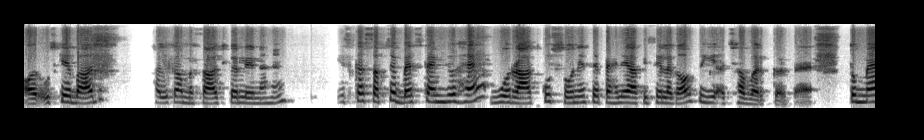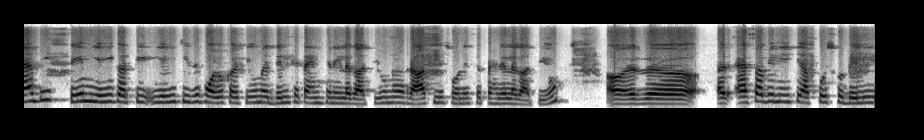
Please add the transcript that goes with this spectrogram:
और उसके बाद हल्का मसाज कर लेना है। इसका सबसे बेस्ट टाइम जो है, वो रात को सोने से पहले आप इसे लगाओ तो ये अच्छा वर्क करता है। तो मैं भी सेम यही करती, यही चीज़ें फॉलो करती हूँ। मैं दिन के टाइम पे नहीं लगाती हूँ, मैं रात में सोने से पहले लगाती हूँ। और ऐसा भी नहीं कि आपको इसको डेली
